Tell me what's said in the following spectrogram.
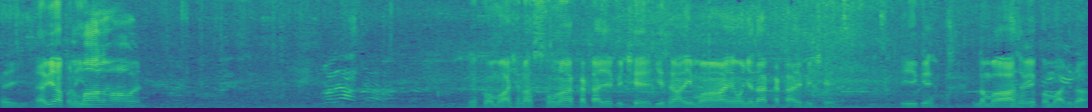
ਸਹੀ ਹੈ। ਇਹ ਵੀ ਆਪਣੀ ਮਾਲ ਵਾਹੋ ਦੇਖੋ ਮਾਸ਼ਾਅੱਲਾ ਸੋਹਣਾ ਕੱਟਾ ਜੇ ਪਿੱਛੇ ਜਿਸ ਤਰ੍ਹਾਂ ਦੀ ਮਾਂ ਹੈ ਉਂਝ ਦਾ ਕੱਟਾ ਜੇ ਪਿੱਛੇ। ਠੀਕ ਹੈ। ਲੰਬਾਸ ਵੇਖੋ ਮੱਝ ਦਾ।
